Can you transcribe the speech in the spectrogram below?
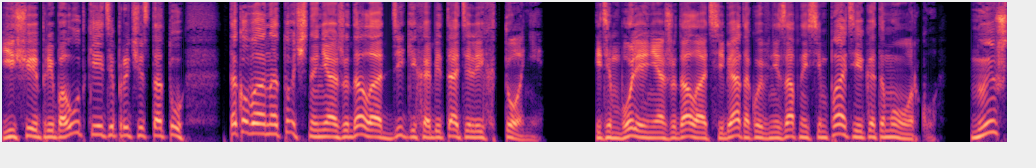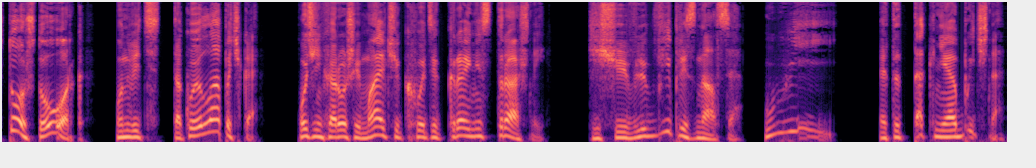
Еще и прибаутки эти про чистоту, такого она точно не ожидала от диких обитателей Хтони. И тем более не ожидала от себя такой внезапной симпатии к этому орку. Ну и что, что орк? Он ведь такой лапочка. Очень хороший мальчик, хоть и крайне страшный. Еще и в любви признался. Уи! Это так необычно,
